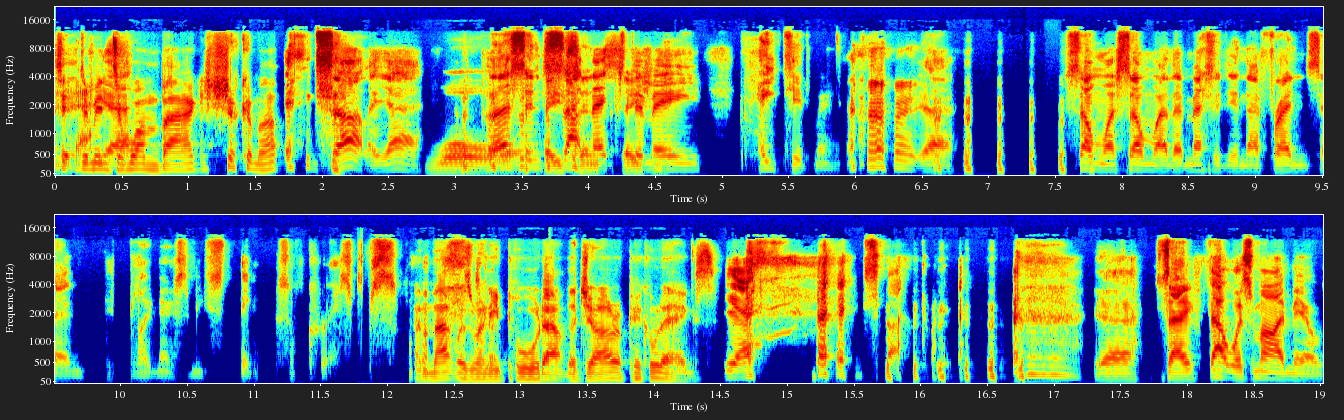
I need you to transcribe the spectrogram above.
Tipped them into Yeah. one bag, shook them up. exactly. Yeah. Whoa! person taste sat next to me hated me. yeah. somewhere, somewhere, they're messaging their friends saying, "This bloke next to me stinks of crisps." And that was when he pulled out the jar of pickled eggs. Yeah, exactly. yeah. So that was my meal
